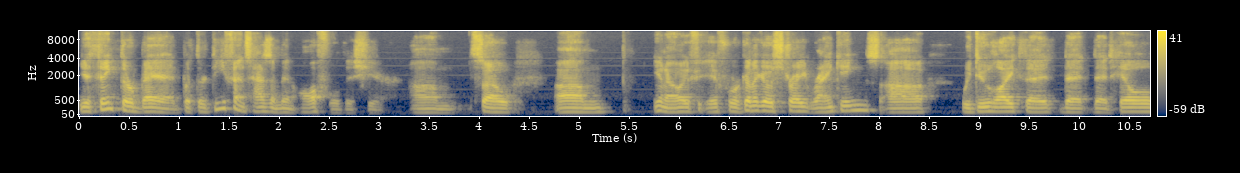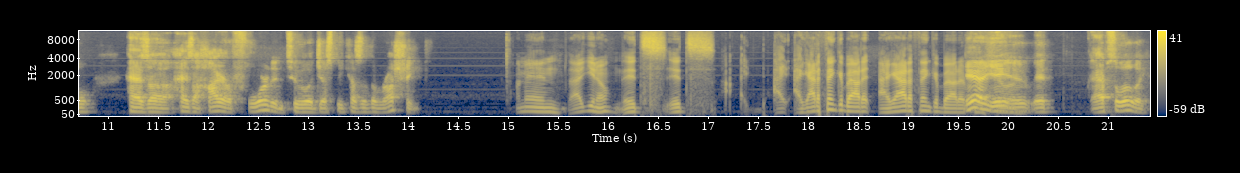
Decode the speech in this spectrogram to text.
you think they're bad, but their defense hasn't been awful this year. Um, so, um, you know, if if we're going to go straight rankings, uh, we do like that that that Hill has a has a higher floor than Tua just because of the rushing. I mean, I, you know, it's it's. I, I, got to think about it. I got to think about it. Yeah, yeah, sure. it, it absolutely.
